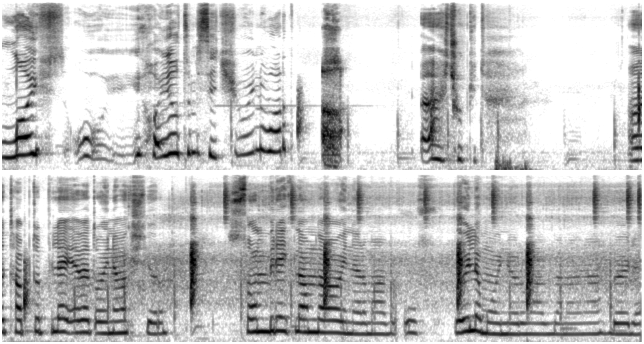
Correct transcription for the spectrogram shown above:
Life o, seçiyor oyunu vardı. Ah, ah çok kötü. Aa, Tap to Play evet oynamak istiyorum. Son bir reklam daha oynarım abi. Of böyle mi oynuyorum abi ben oyunu? Böyle.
